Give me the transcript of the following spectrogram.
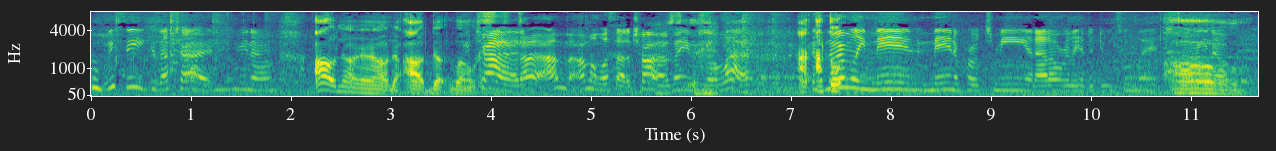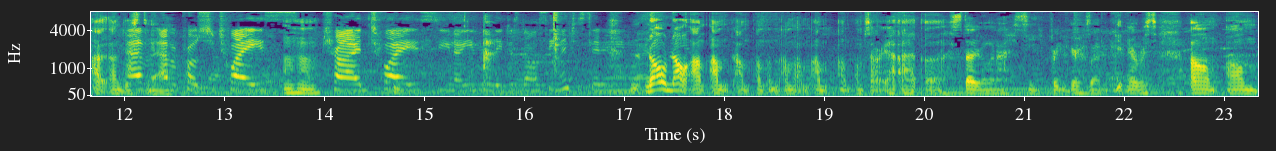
We see, because I've tried, you know. Oh, no, no, no. no, I, well. We tried. I, am I'm, I'm almost out of tries. I ain't even gonna lie. Because normally men men approach me and I don't really have to do too much. So, oh, you know, I understand. I've, I've approacted you twice, mm -hmm. tried twice. You know, you really just don't seem interested anymore. No, no, I'm I'm I'm I'm I'm I'm, I'm, I'm sorry. I uh, stutter when I see pretty girls. I get nervous. Um um.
